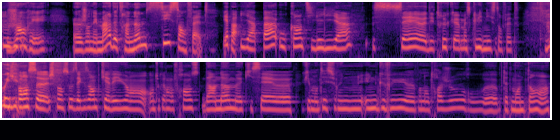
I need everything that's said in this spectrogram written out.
Mhm. genrées. Euh, J'en ai marre d'être un homme cis en fait? Y a pas. Il y a pas ou quand il y a, c'est euh, des trucs euh, masculinistes en fait. Je Oui. pense, euh, je pense aux exemples qu'il y avait eu en, en tout cas en France d'un homme qui s'est euh, qui est monté sur une, une grue pendant trois jours ou euh, peut-être moins de temps hein,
